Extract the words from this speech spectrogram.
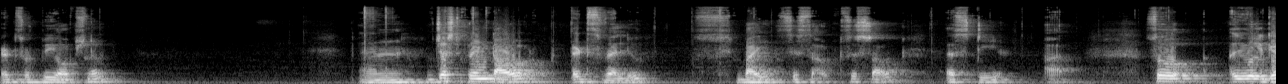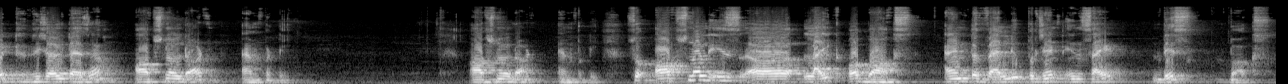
It should be optional. And just print out its value by sysout. Sysout str so you will get result as a optional dot empty optional dot empty. So optional is uh, like a box and the value present inside this box.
